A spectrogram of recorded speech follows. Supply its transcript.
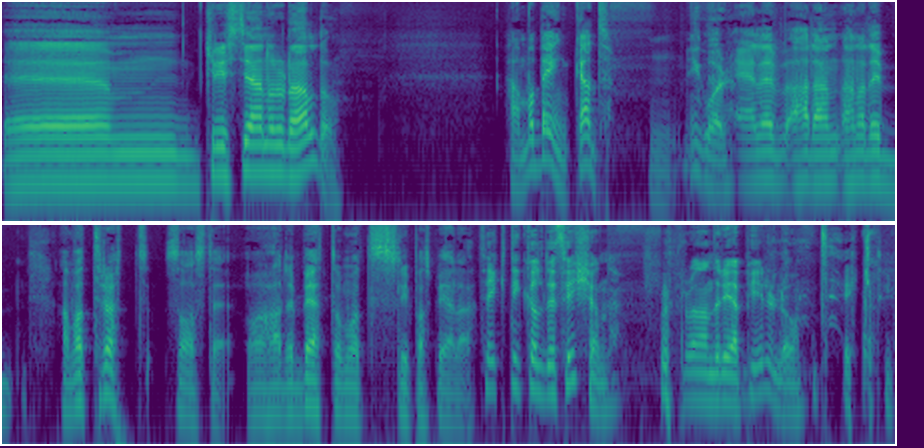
Ehm, Cristiano Ronaldo Han var bänkad Mm. igår. Eller hade han, han hade, han var trött sades det och hade bett om att slippa spela Technical decision från Andrea Pirlo. Teknik.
